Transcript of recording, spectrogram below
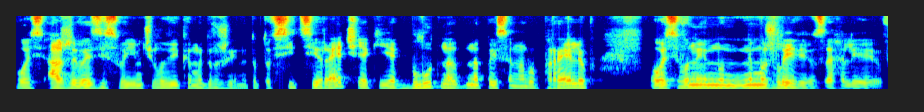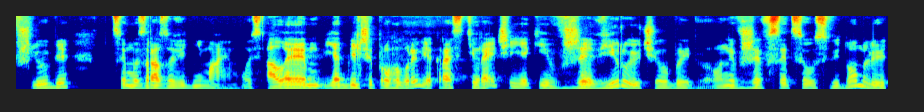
Ось, а живе зі своїм чоловіком і дружиною. Тобто всі ці речі, які як блуд на- написано, або прелюб, ось вони ну, неможливі взагалі в шлюбі. Це ми зразу віднімаємо. Ось, але я більше проговорив якраз ті речі, які вже віруючі обидва, вони вже все це усвідомлюють,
